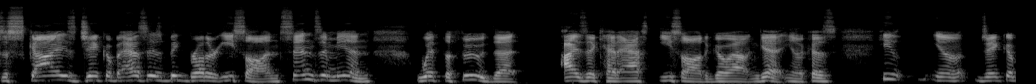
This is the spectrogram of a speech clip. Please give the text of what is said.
disguise Jacob as his big brother Esau and sends him in with the food that Isaac had asked Esau to go out and get, you know, because he, you know, Jacob,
